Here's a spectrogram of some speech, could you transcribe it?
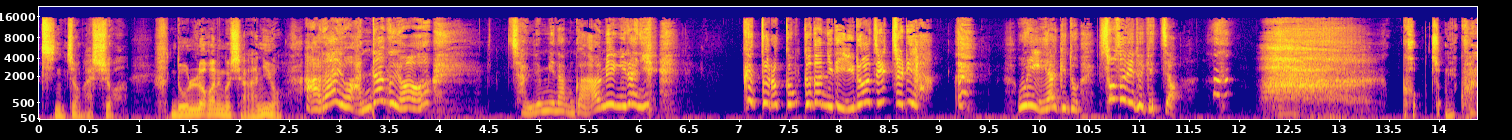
진정하시오. 놀러 가는 것이 아니오. 알아요, 안다고요. 전륜미남과 암행이라니 그토록 꿈꾸던 일이 이루어질 줄이야. 우리 이야기도 소설이 되겠죠? 걱정이군.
